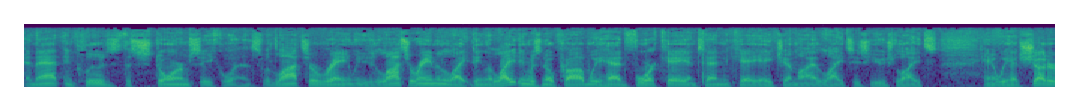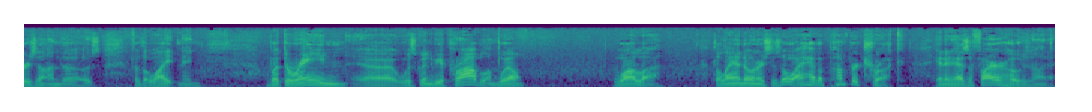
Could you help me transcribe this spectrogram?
and that includes the storm sequence with lots of rain. We needed lots of rain and lightning. The lightning was no problem. We had 4K and 10K HMI lights, these huge lights, and we had shutters on those for the lightning. But the rain uh, was going to be a problem. Well, voila. The landowner says, Oh, I have a pumper truck and it has a fire hose on it.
